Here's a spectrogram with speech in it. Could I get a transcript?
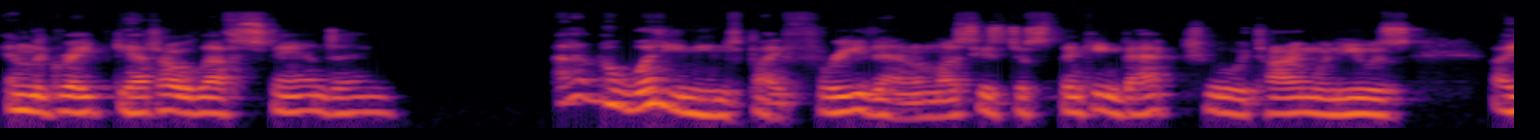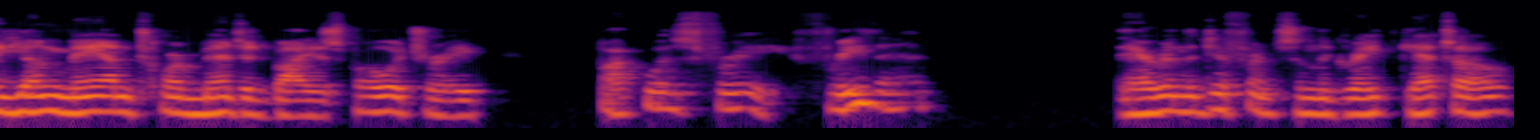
in the great ghetto left standing. I don't know what he means by free then, unless he's just thinking back to a time when he was a young man tormented by his poetry, but was free. Free then, there in the difference in the great ghetto,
